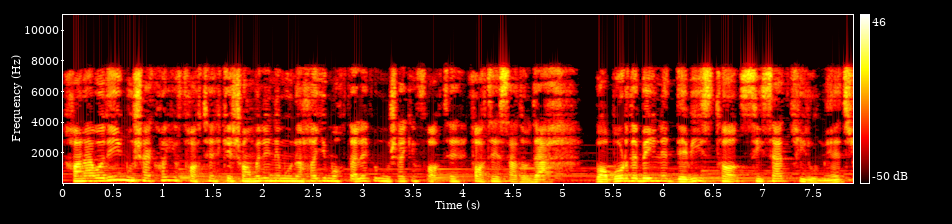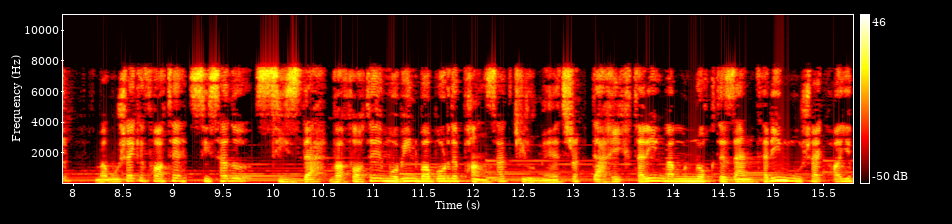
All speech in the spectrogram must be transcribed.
خانواده موشک های فاتح که شامل نمونه های مختلف موشک فاتح فاتح 110 با برد بین 200 تا 300 کیلومتر و موشک فاتح 313 و فاتح مبین با برد 500 کیلومتر دقیق ترین و نقطه زنترین موشک های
